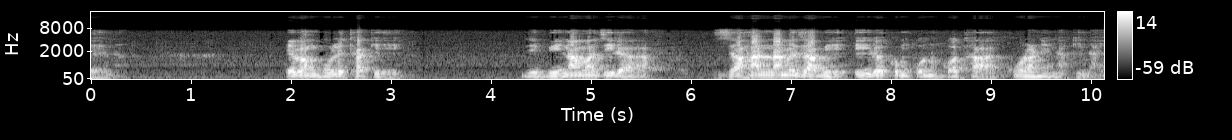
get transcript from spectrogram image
দেয় না এবং বলে থাকে যে, বেনামাজিরা জাহান নামে যাবে এইরকম কোনো কথা কোরআনে নাকি নাই।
